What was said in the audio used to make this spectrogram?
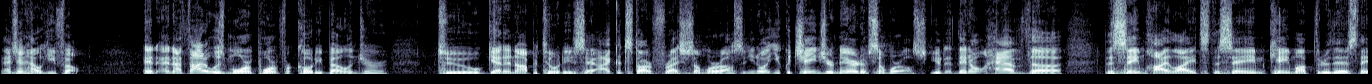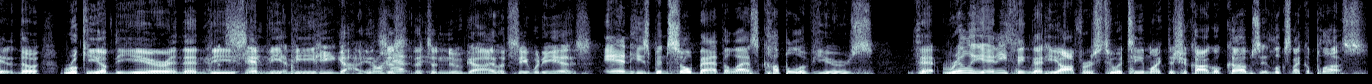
Imagine how he felt. And and I thought it was more important for Cody Bellinger to get an opportunity to say, I could start fresh somewhere else. And you know what? You could change your narrative somewhere else. You, they don't have the the same highlights, the same came up through this. They the rookie of the year and then the MVP. the MVP guy. It's just have- that's a new guy. Let's see what he is. and he's been so bad the last couple of years that really anything that he offers to a team like the Chicago Cubs, it looks like a plus.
